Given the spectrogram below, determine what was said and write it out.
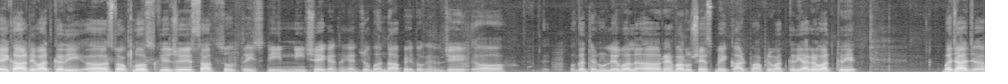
ગઈકાલે વાત કરી સ્ટોપ લોસ કે જે સાતસો ત્રીસની નીચે ક્યાંક ને ક્યાંક જો બંધ આપે તો જે અગત્યનું લેવલ રહેવાનું છે એસબીઆઈ કાર્ડમાં આપણે વાત કરીએ આગળ વાત કરીએ બજાજ અ,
